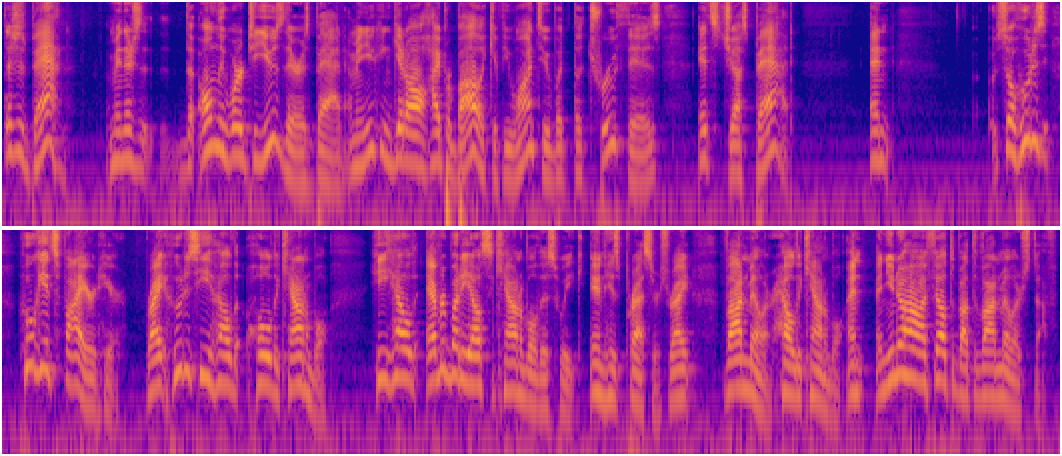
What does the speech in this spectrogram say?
That's just bad. I mean, there's the only word to use there is bad. I mean, you can get all hyperbolic if you want to, but the truth is, it's just bad. And so who does who gets fired here, right? Who does he held hold accountable? He held everybody else accountable this week in his pressers, right? Von Miller held accountable. And and you know how I felt about the Von Miller stuff.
